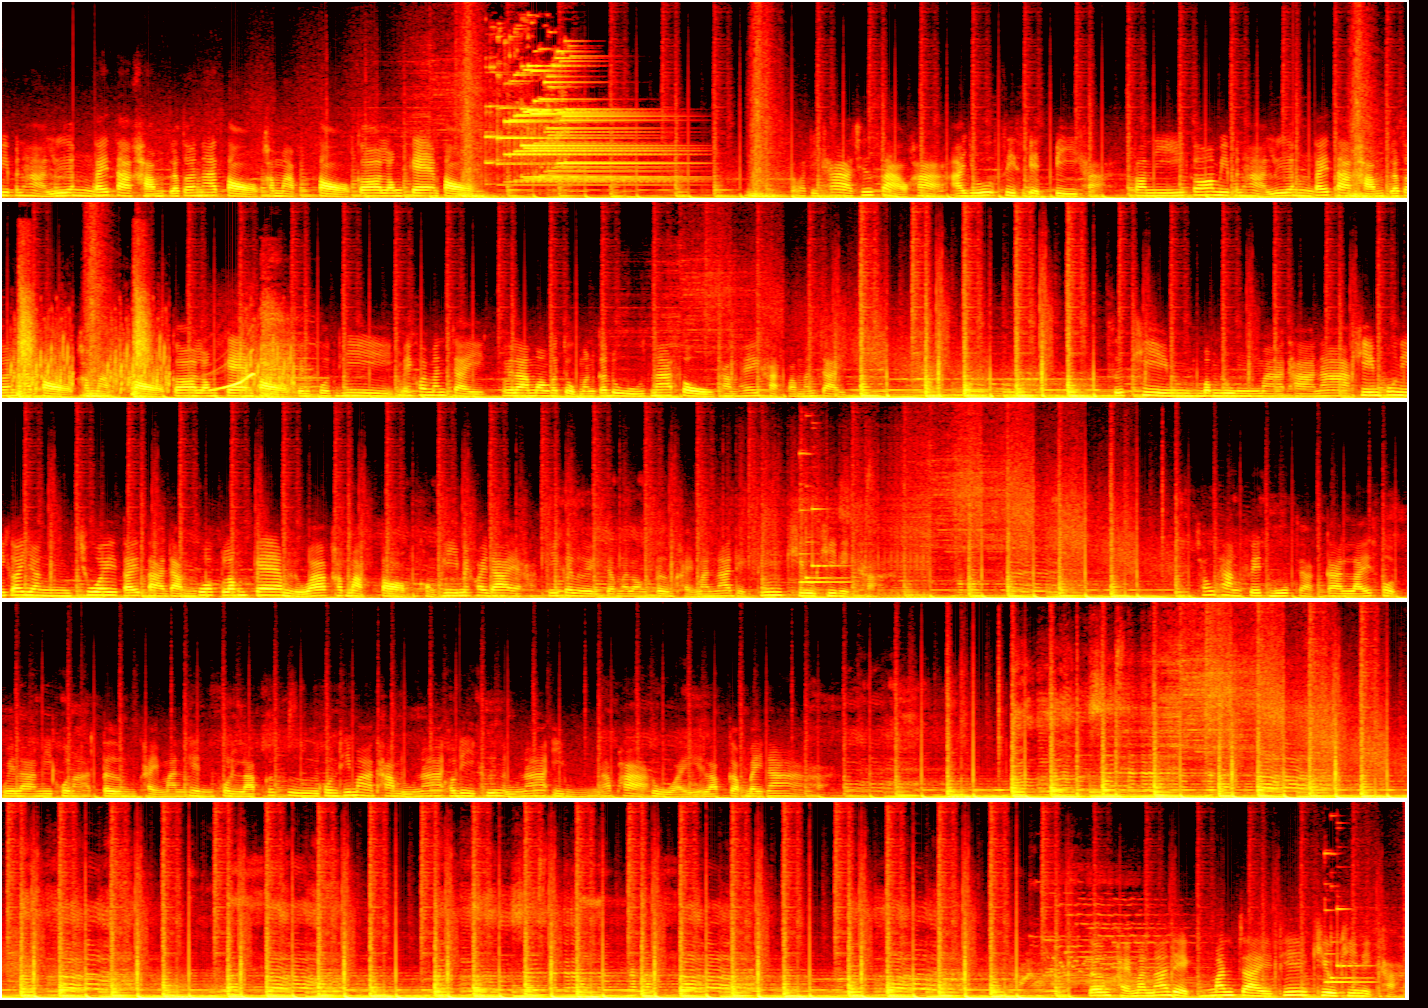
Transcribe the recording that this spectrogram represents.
มีปัญหาเรื่องใต้ตาค้ำแล้วก็หน้าตอบขมับตอบก็ล่องแก้มตอบ สวัสดีค่ะ ชื่อสาวค่ะ อายุ 41 ปีค่ะ ตอนนี้ก็มีปัญหาเรื่องใต้ตาค้ำแล้วก็หน้าตอบขมับตอบก็ล่องแก้มตอบเป็นคนที่ไม่ค่อยมั่นใจ เวลามองกระจกมันก็ดูหน้าโซมทำให้ขาดความมั่นใจ ซื้อครีมบำรุงมาทาหน้า ครีมพวกนี้ก็ยังช่วยใต้ตาดำพวกล่องแก้ม หรือว่าขมับตอบของพี่ไม่ค่อยได้อะค่ะ พี่ก็เลยจะมาลองเติมไขมันหน้าเด็กที่คิวคลินิกค่ะช่องทาง Facebook จากการไลฟ์สดเวลามีคนมาเติมไขมันเห็นผลลัพธ์ก็คือ คนที่มาทำดูหน้าเขาดีขึ้นดูหน้าอิ่ม หน้าผากสวยรับกับใบหน้าค่ะ เติมไขมันหน้าเด็กมั่นใจที่คิวคลินิกค่ะ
